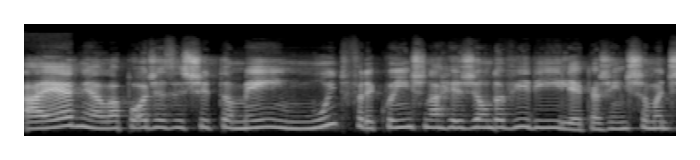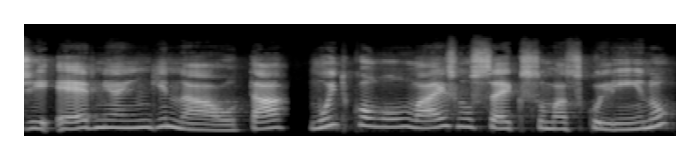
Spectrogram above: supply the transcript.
A hérnia, ela pode existir também muito frequente na região da virilha, que a gente chama de hérnia inguinal, tá? Muito comum mais no sexo masculino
